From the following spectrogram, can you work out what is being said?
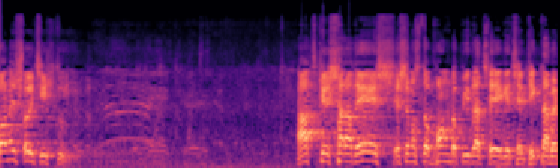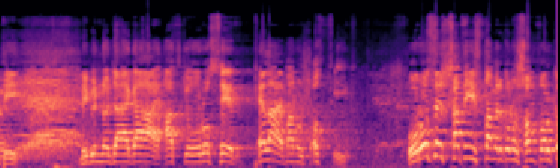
গণেশ হয়েছিস তুই? আজকে সারা দেশ এ সমস্ত ভণ্ড পীররা ছেয়ে গেছে, ঠিক না বেঠিক বিভিন্ন জায়গায় আজকে ওরসের ঠেলায় মানুষ অস্থির। ওরসের সাথে ইসলামের কোন সম্পর্ক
